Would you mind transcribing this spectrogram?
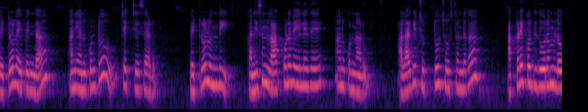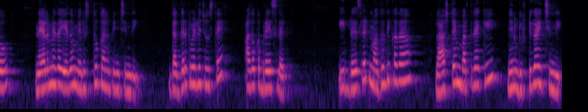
పెట్రోల్ అయిపోయిందా? అని అనుకుంటూ చెక్ చేశాడు. పెట్రోల్ ఉంది కనీసం లాక్ కూడా వేయలేదే అనుకున్నాడు. అలాగే చుట్టూ చూస్తుండగా అక్కడే కొద్ది దూరంలో నేల మీద ఏదో మెరుస్తూ కనిపించింది. దగ్గరికి వెళ్ళి చూస్తే అదొక బ్రేస్లెట్. ఈ బ్రేస్లెట్ మధుది కదా. లాస్ట్ టైం బర్త్డేకి నేను గిఫ్ట్గా ఇచ్చింది.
